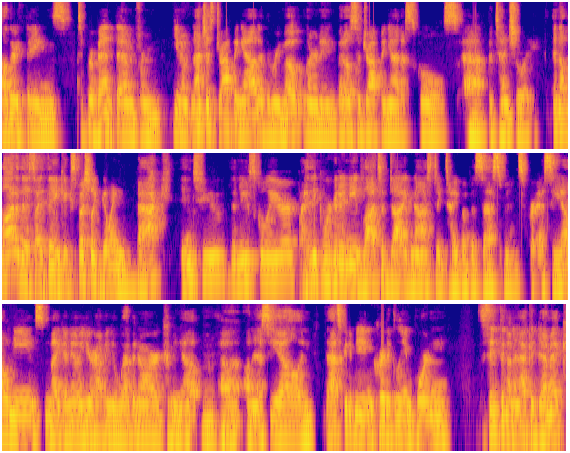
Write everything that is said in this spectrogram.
other things to prevent them from you know not just dropping out of the remote learning but also dropping out of schools uh, potentially. And a lot of this i think especially going back into the new school year i think we're going to need lots of diagnostic type of assessments for sel needs. Mike i know you're having a webinar coming up Mhm. uh, on sel and that's going to be critically important same thing on academic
